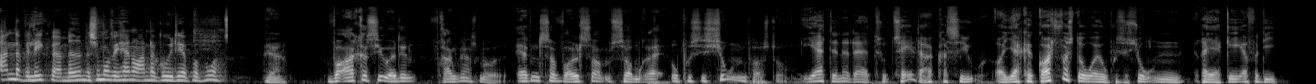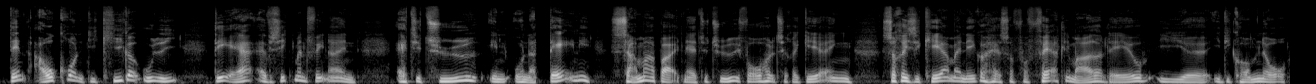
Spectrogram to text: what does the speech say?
Andre vil ikke være med, men så må vi have nogle andre gode idéer på bordet. Ja. Hvor aggressiv er den fremgangsmåde? Er den så voldsom, som oppositionen påstår? Ja, den er da totalt aggressiv, og jeg kan godt forstå, at oppositionen reagerer, fordi den afgrund, de kigger ud i, det er, at hvis ikke man finder en attitude, en underdanig, samarbejdende attitude i forhold til regeringen, så risikerer man ikke at have så forfærdeligt meget at lave i, øh, i de kommende år.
